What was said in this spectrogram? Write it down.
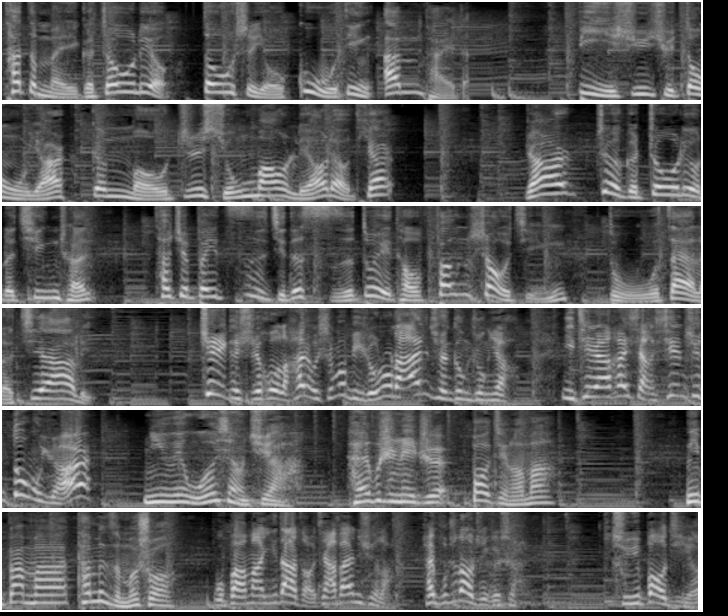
他的每个周六都是有固定安排的，必须去动物园跟某只熊猫聊聊天然而这个周六的清晨，他却被自己的死对头方少景堵在了家里。这个时候了，还有什么比蓉蓉的安全更重要？你竟然还想先去动物园？你以为我想去啊？还不是那只报警了吗？你爸妈他们怎么说？我爸妈一大早加班去了，还不知道这个事儿。至于报警，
